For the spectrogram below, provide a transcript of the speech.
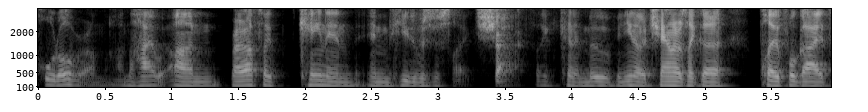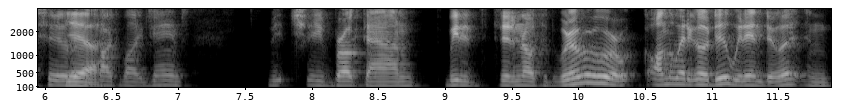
pulled over on, on the highway, on right off like Kanan, and he was just like shocked, like he couldn't move. And you know, Chandler's like a playful guy too. Like Yeah. talked about like James. He- She broke down. We did, didn't know what to do. Whatever we were on the way to go do, we didn't do it, and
